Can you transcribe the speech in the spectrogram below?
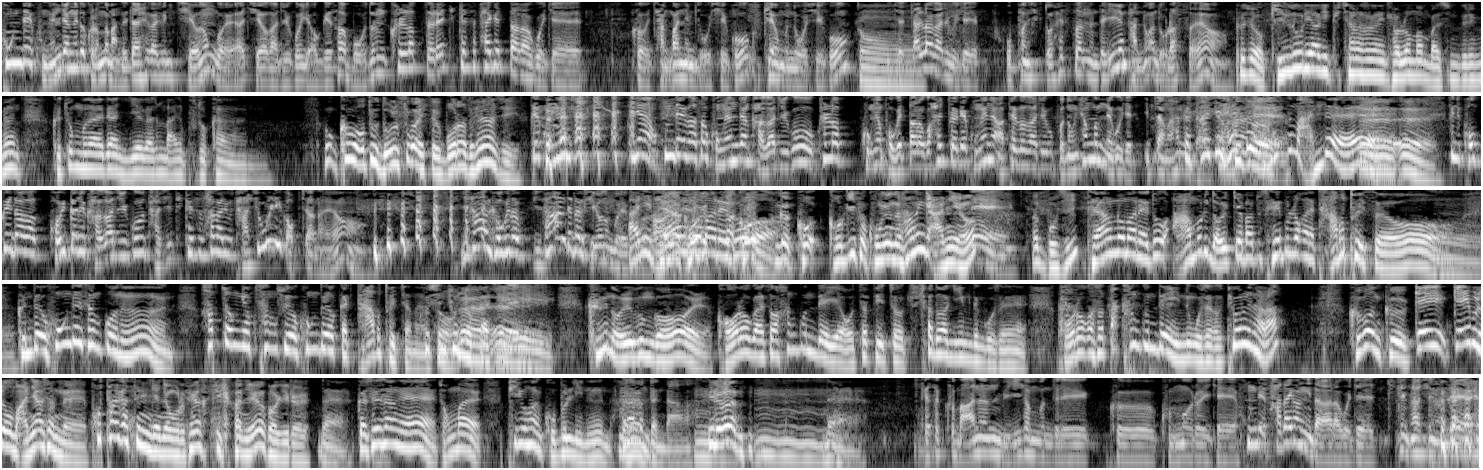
홍대 공연장에도 그런 거 만들자 해가지고 지어놓은 거예요. 지어가지고 여기서 모든 클럽들의 티켓을 팔겠다라고 이제 그 장관님도 오시고 국회의원분도 오시고 어. 이제 잘라가지고 이제 오픈식도 했었는데 1년 반 동안 놀았어요. 그죠. 긴 소리 하기 귀찮아서 그냥 결론만 말씀드리면 그쪽 문화에 대한 이해가 좀 많이 부족한. 어, 그거 어떻게 놀 수가 있어요? 뭐라도 해야지. 그 공연 그냥 홍대 가서 공연장 가가지고 클럽 공연 보겠다라고 할 적에 공연장 앞에 가가지고 보통 현금 내고 이제 입장을 합니다. 사실 네. 했어, 했으면 안 돼. 예, 예. 근데 거기다가 거기까지 가가지고 다시 티켓을 사가지고 다시 올 리가 없잖아요. 이상한 거기다 이상한 데다가 지어놓은 거예요. 아니, 그걸. 대학로만 그러니까 해도. 거, 그러니까 거, 거기서 공연을 하는 게 아니에요? 네. 아, 뭐지? 대학로만 해도 아무리 넓게 봐도 세 블럭 안에 다 붙어 있어요. 음. 근데 홍대 상권은 합정역, 상수역, 홍대역까지 다 붙어 있잖아요. 그쵸. 신촌역까지. 네, 네. 그 넓은 걸 걸어가서 한 군데에 어차피 저 주차도 하기 힘든 곳에 걸어가서 딱 한 군데에 있는 곳에 가서 표를 사라? 그건 그 게, 게임을 너무 많이 하셨네. 포탈 같은 개념으로 생각하실 거 아니에요, 거기를. 네. 그러니까 세상에 정말 필요한 고블린은 하나면 네. 된다. 음. 이런. 음, 네. 그래서 그 많은 뮤지션 분들이 그 군무를 이제 홍대 사대강이다라고 이제 지칭을 하시는데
